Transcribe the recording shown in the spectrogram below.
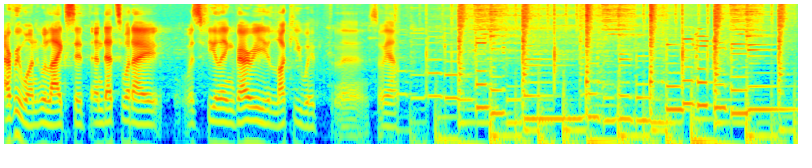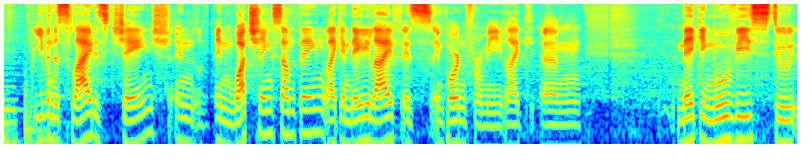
everyone who likes it, and that's what I was feeling very lucky with. Uh, so yeah. Even the slightest change in in watching something like in daily life is important for me. Like um, making movies to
